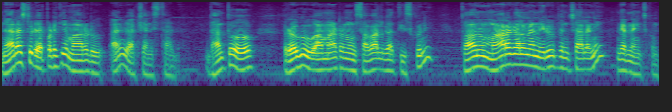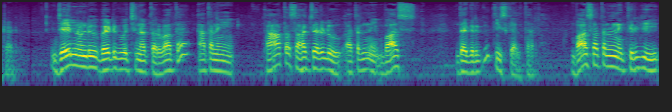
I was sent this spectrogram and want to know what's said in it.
నేరస్తుడు ఎప్పటికీ మారడు అని వ్యాఖ్యానిస్తాడు. దాంతో రఘు ఆ మాటను సవాల్గా తీసుకుని తాను మారగలనని నిరూపించాలని నిర్ణయించుకుంటాడు. జైలు నుండి బయటకు వచ్చిన తర్వాత అతని పాత సహచరులు అతన్ని బాస్ దగ్గరికి తీసుకెళ్తారు. బాస్ అతనిని తిరిగి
